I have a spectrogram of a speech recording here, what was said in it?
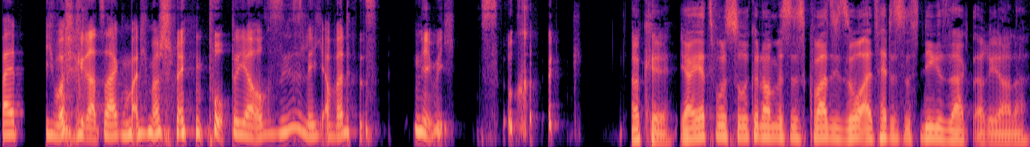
weil ich wollte gerade sagen, manchmal schmecken Popel ja auch süßlich, aber das nehme ich zurück. Okay. Ja, jetzt, wo es zurückgenommen ist, ist es quasi so, als hättest du es nie gesagt, Ariana.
